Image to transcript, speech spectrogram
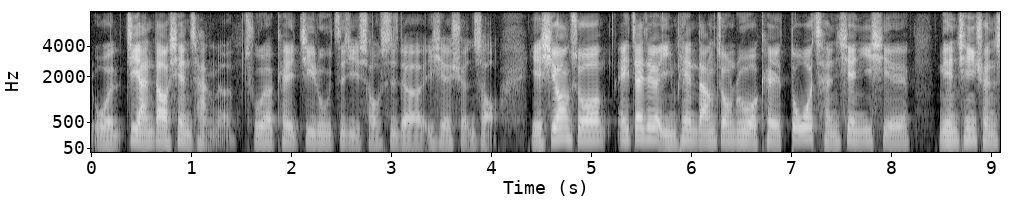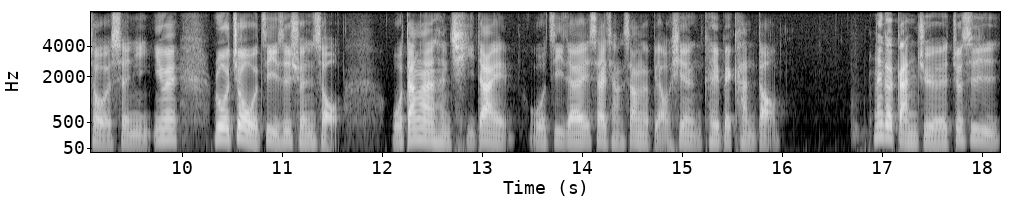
我既然到现场了，除了可以记录自己熟悉的一些选手，也希望说，诶，在这个影片当中，如果可以多呈现一些年轻选手的身影，因为如果就我自己是选手，我当然很期待我自己在赛场上的表现可以被看到。那个感觉就是，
